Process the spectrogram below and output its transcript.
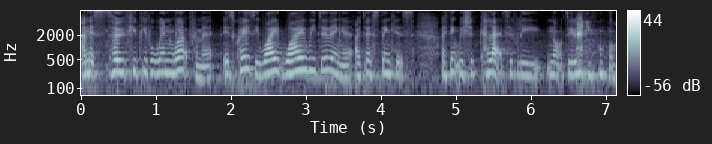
And it's so few people win work from it. It's crazy. Why, why are we doing it? I just think it's, I think we should collectively not do anymore.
